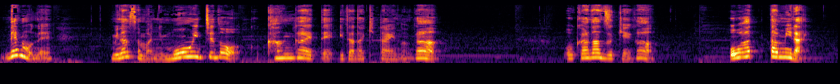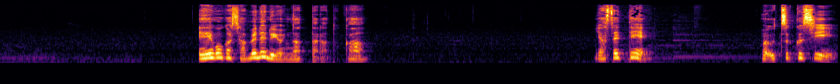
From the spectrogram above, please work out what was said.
でもね皆様にもう一度考えていただきたいのがお片付けが終わった未来英語が喋れるようになったらとか痩せて、まあ、美しい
